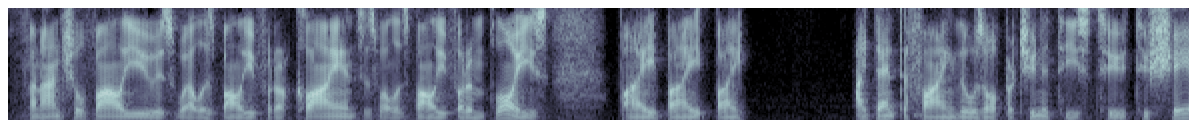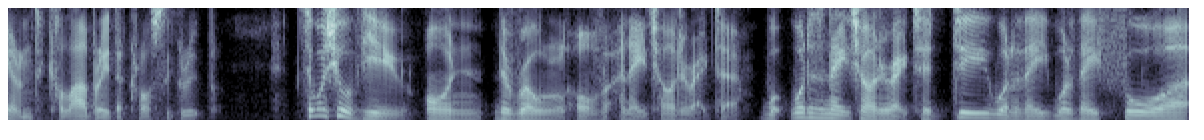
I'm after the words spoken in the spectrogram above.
financial value as well as value for our clients as well as value for employees by by by identifying those opportunities to to share and to collaborate across the group. So, what's your view on the role of an HR director? What, what does an HR director do? What are they? What are they for?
